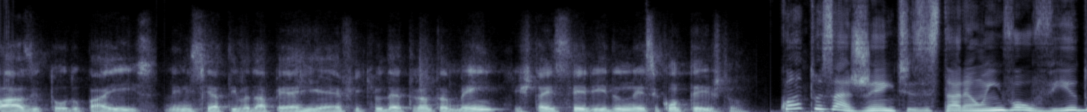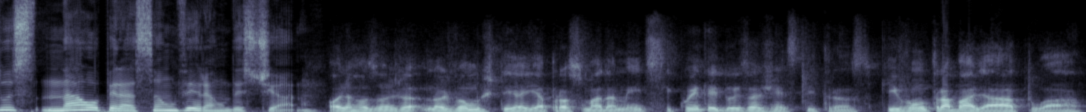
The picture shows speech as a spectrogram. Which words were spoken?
quase todo o país, na iniciativa da PRF, que o Detran também está inserido nesse contexto. Quantos agentes estarão envolvidos na Operação Verão deste ano? Olha, Rosângela, nós vamos ter aí aproximadamente 52 agentes de trânsito que vão trabalhar, atuar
